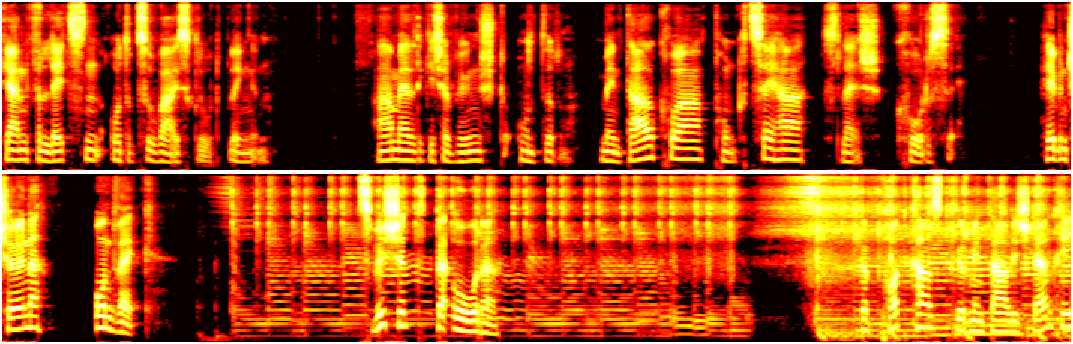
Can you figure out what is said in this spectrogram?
die einen verletzen oder zu Weißglut bringen. Anmeldung ist erwünscht unter mentalcoa.ch Kurse. Heben schöne und weg. Zwischen den Ohren der Podcast für mentale Stärke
